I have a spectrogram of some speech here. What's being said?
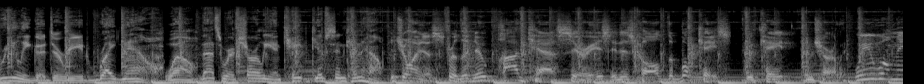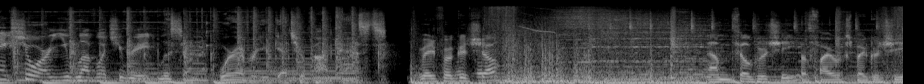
really good to read right now. Well, that's where Charlie and Kate Gibson can help. Join us for the new podcast series. It is called The Bookcase with Kate and Charlie. We will make sure you love what you read. Listen wherever you get your podcasts. Ready for a good show? I'm Phil Grucci of Fireworks by Grucci.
